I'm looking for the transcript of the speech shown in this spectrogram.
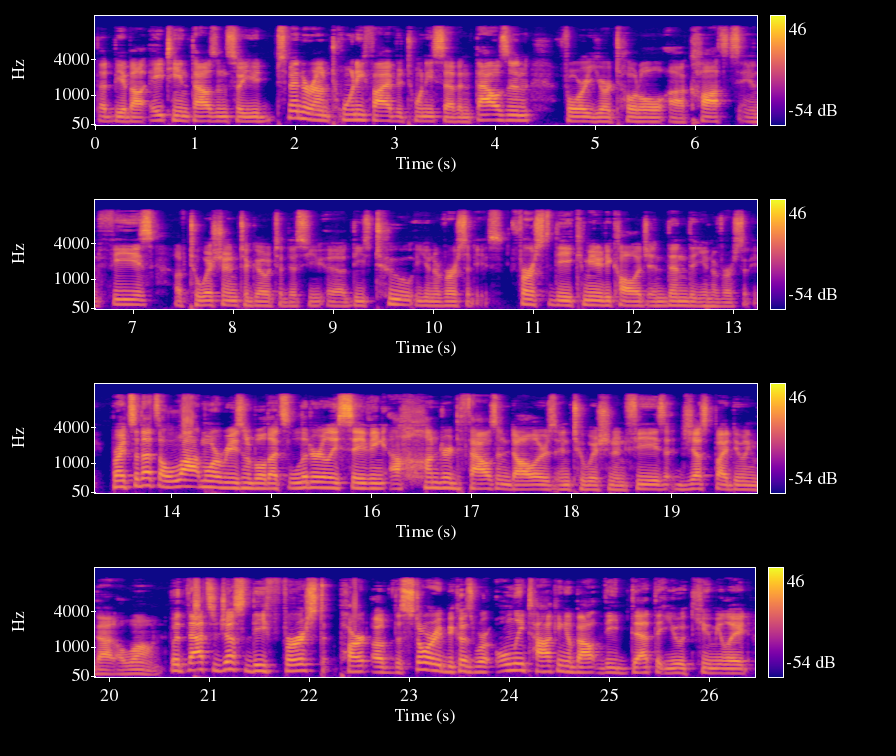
That'd be about 18,000. So you'd spend around 25 to 27,000 for your total uh, costs and fees of tuition to go to this uh, these two universities. First the community college and then the university. Right, so that's a lot more reasonable. That's literally saving $100,000 in tuition and fees just by doing that alone. But that's just the first part of the story because we're only talking about the debt that you accumulate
